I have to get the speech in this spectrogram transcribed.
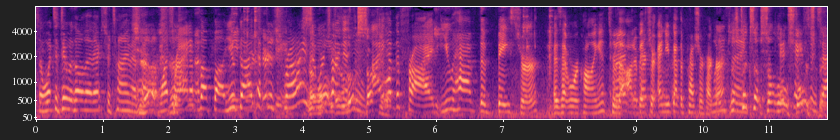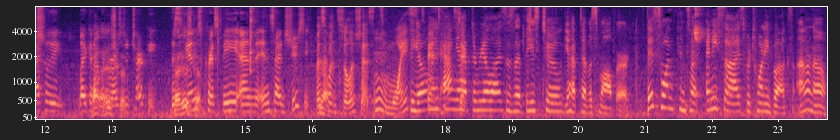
So what to do with all that extra time at Yeah, home? Watch sure. a lot of football. You Eat guys more have to try So it. we're Well, trying it this. I have the fried. You have the baster. Is that what we're calling it? Sort of And the I auto baster, pressure and you've got the pressure cooker. What do you This think? takes up so little It storage tastes space. exactly like an Oh, that oven is roasted good. turkey. The That is skin's crispy and the inside's juicy. This Yeah. one's delicious. It's mm. moist. The it's only thing you have to realize is that these two, you have to have a small bird. This one can touch any size for 20 bucks. I don't know.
